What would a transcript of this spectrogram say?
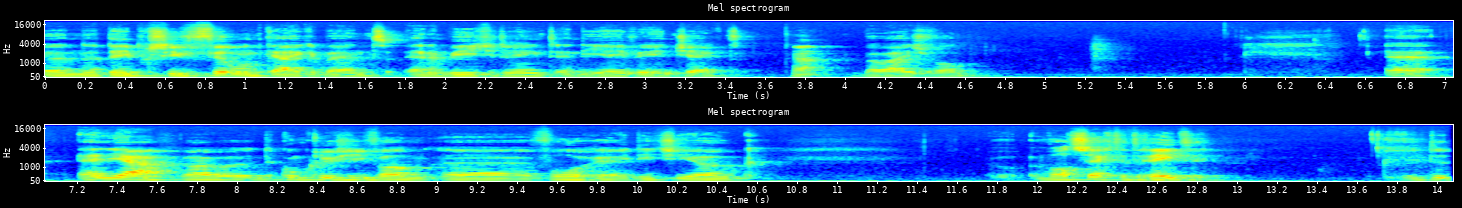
een eh, depressieve film aan het kijken bent en een biertje drinkt en die even incheckt. Ja. Bij wijze van. Eh, en ja, de conclusie van eh vorige editie ook. Wat zegt het reten? De-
